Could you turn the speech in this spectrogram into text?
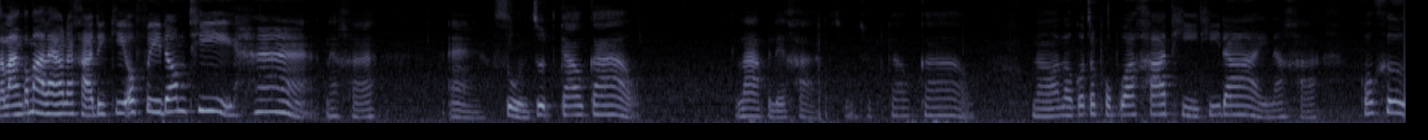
ตารางก็มาแล้วนะคะ degree of freedom ที่ 5 นะคะอ่า0.99 ลากไปเลยค่ะ 0.99 เนาะเราก็จะพบว่าค่า t ที่ได้นะคะ ก็คือ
